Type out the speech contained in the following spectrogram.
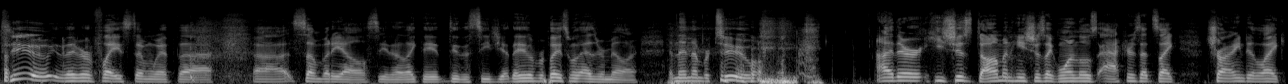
Two, they replaced him with uh, uh, somebody else. You know, like they do the CGI. They replaced him with Ezra Miller. And then number two, either he's just dumb and he's just like one of those actors that's like trying to like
